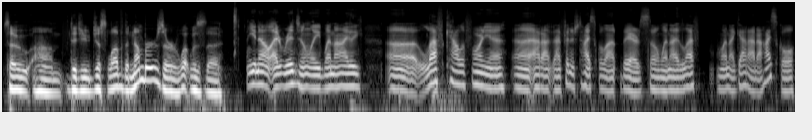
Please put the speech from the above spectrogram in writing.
So, um, did you just love the numbers, or what was the? You know, originally when I uh, left California, uh, at I finished high school out there. So when I left, when I got out of high school,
